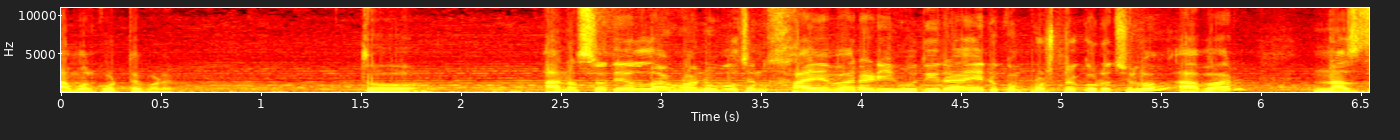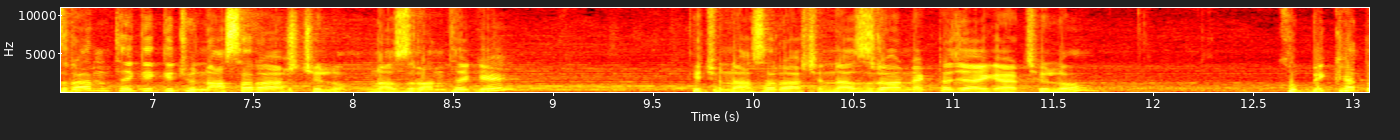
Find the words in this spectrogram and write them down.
আমল করতে পারেন। তো আনাস রদিউল্লাহ আনহু বলছেন, খাইবারের ইহুদিরা এরকম প্রশ্ন করেছিল, আবার নাজরান থেকে কিছু নাসারা আসছিল। নাজরান থেকে কিছু নাসারা আসে নাজরান একটা জায়গা ছিল, খুব বিখ্যাত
